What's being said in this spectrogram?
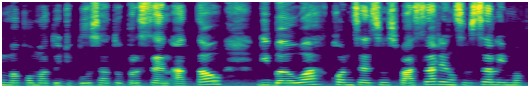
5,71 persen atau di bawah konsensus pasar yang sebesar 5,5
